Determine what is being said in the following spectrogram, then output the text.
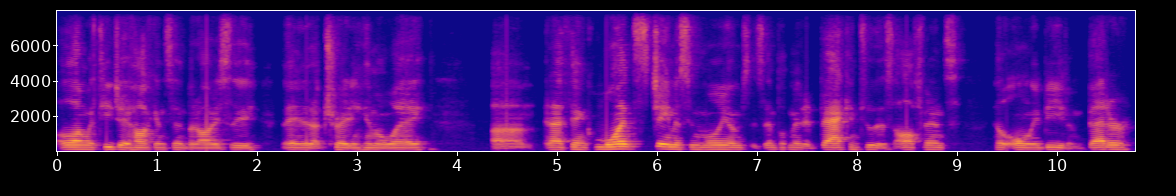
along with TJ Hockenson. But obviously, they ended up trading him away. Um, and I think once Jameson Williams is implemented back into this offense, he'll only be even better.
